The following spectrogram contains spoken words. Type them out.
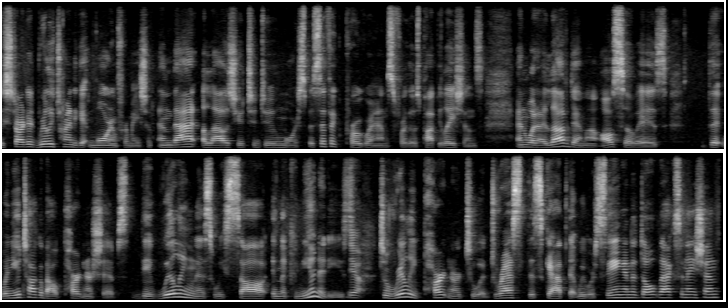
we started really trying to get more information, and that allows you to do more specific programs for those populations. And what I loved, Emma, also is that when you talk about partnerships, the willingness we saw in the communities yeah. to really partner to address this gap that we were seeing in adult vaccination.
